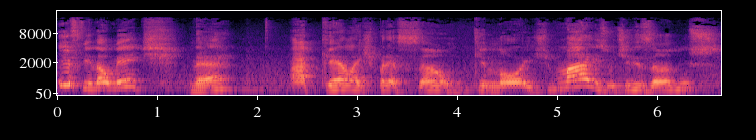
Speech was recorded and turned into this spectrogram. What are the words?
E finalmente, né, aquela expressão que nós mais utilizamos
